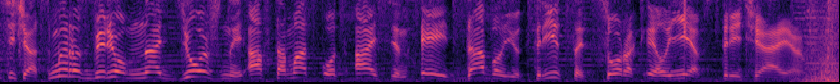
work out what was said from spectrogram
Сейчас мы разберем надежный автомат от Aisin AW3040LE. Встречаем!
